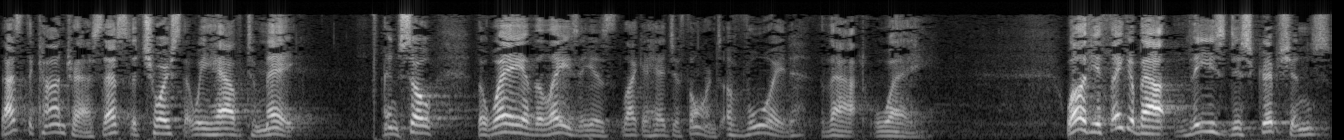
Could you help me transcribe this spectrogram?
That's the contrast. That's the choice that we have to make. And so the way of the lazy is like a hedge of thorns. Avoid that way. Well, if you think about these descriptions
